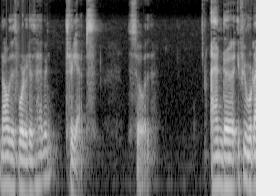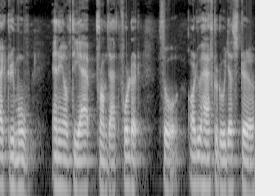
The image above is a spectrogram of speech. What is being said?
Now this folder is having three apps. So and uh, if you would like to remove any of the app from that folder so all you have to do just uh,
